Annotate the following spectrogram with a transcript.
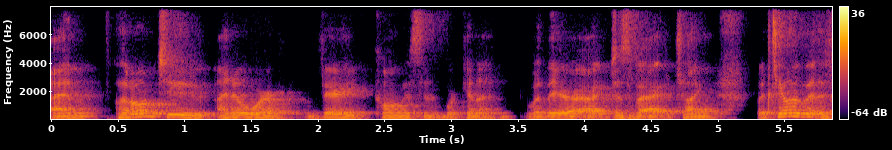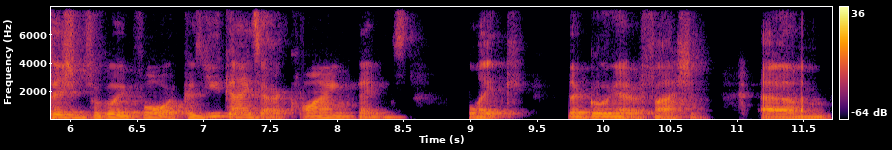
Um, but on to, I know we're very cognizant, we're kind of, we're there uh, just about out of time, but tell me about the vision for going forward, because you guys are acquiring things like they're going out of fashion. Um,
